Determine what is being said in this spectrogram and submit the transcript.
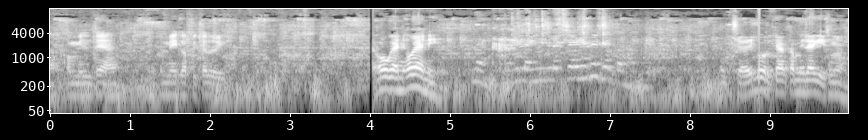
आपको मिलते हैं तो मेकअप ही कर रही हो गया नहीं हो गया नहीं अच्छा ये और क्या कमी रहेगी इसमें?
